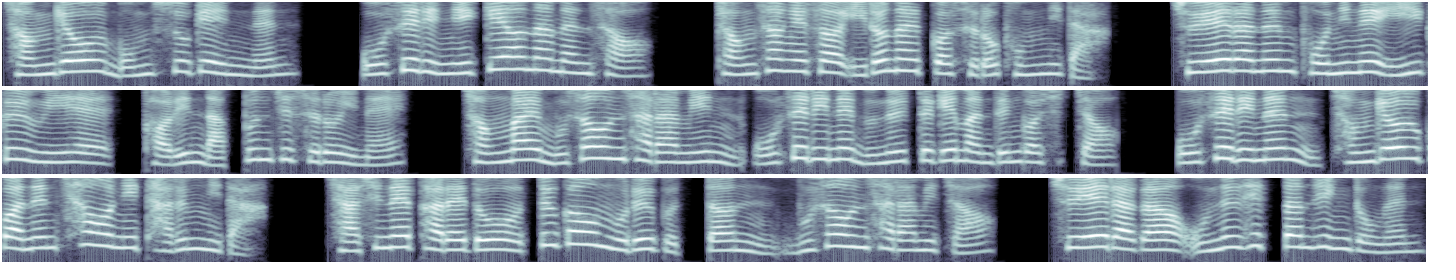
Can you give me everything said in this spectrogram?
정겨울 몸속에 있는 오세린이 깨어나면서 병상에서 일어날 것으로 봅니다. 주애라는 본인의 이익을 위해 벌인 나쁜 짓으로 인해 정말 무서운 사람인 오세린의 눈을 뜨게 만든 것이죠. 오세리는 정겨울과는 차원이 다릅니다. 자신의 발에도 뜨거운 물을 붓던 무서운 사람이죠. 주애라가 오늘 했던 행동은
